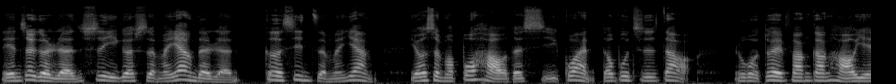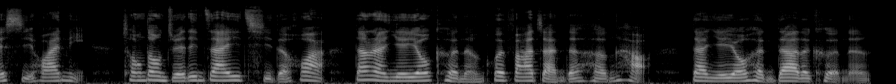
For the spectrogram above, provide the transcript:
连这个人是一个什么样的人，个性怎么样，有什么不好的习惯都不知道。如果对方刚好也喜欢你，冲动决定在一起的话，当然也有可能会发展的很好，但也有很大的可能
